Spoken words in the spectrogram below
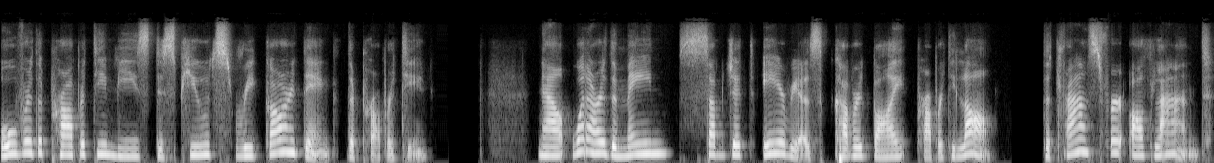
Over the property means disputes regarding the property. Now, what are the main subject areas covered by property law? The transfer of land,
